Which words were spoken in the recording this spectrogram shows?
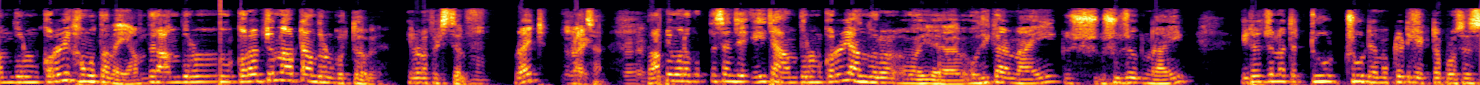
আন্দোলন করারই ক্ষমতা নাই। আমাদের আন্দোলন করার জন্য একটা আন্দোলন করতে হবে ইন অফ ইটসেলফ রাইট আচ্ছা। আপনি মনে করতেছেন যে এই যে আন্দোলন করারই আন্দোলন আহ, অধিকার নাই সুযোগ নাই এটার জন্য একটা ট্রু ট্রু ডেমোক্রেটিক একটা প্রসেস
